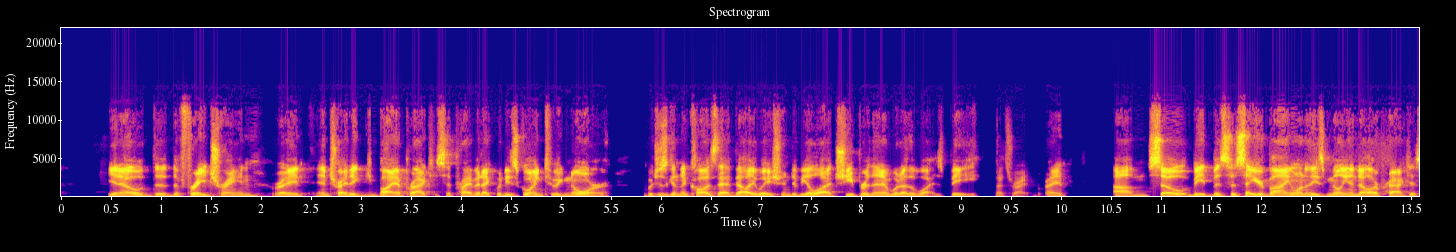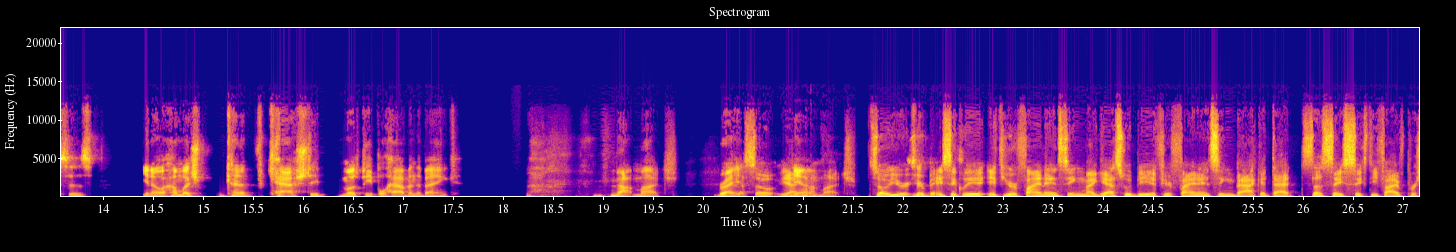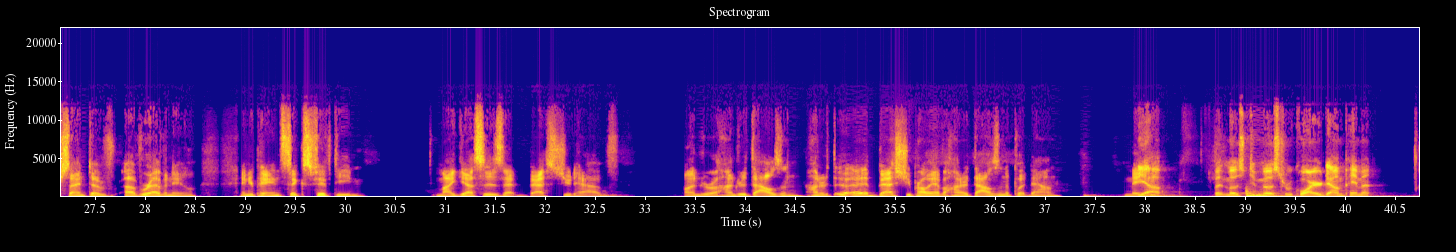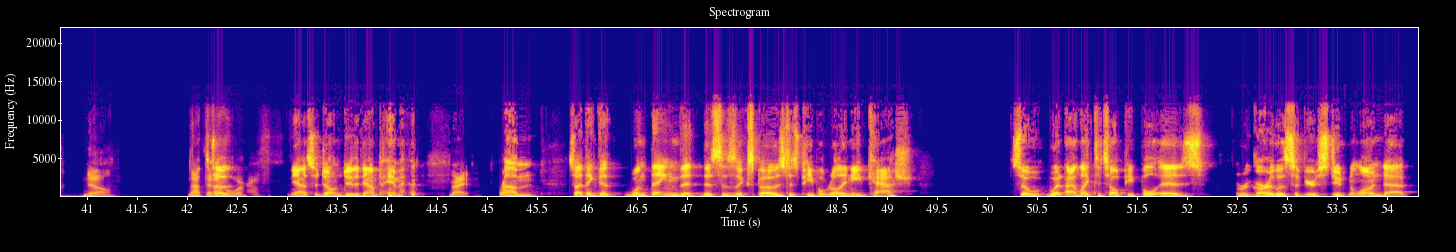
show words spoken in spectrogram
you know, the the freight train, right? And try to buy a practice that private equity is going to ignore, which is going to cause that valuation to be a lot cheaper than it would otherwise be, That's right. right? Um so be, but so say you're buying one of these million dollar practices, you know, how much kind of cash do most people have in the bank? Not much. Right. So yeah, Yeah. not much. So you're So- you're basically if you're financing, my guess would be if you're financing back at that, let's say 65% of of revenue, and you're paying 650, my guess is at best you'd have under a hundred thousand. Hundred uh, at best you probably have a hundred thousand to put down. Maybe. Yeah. But most do most require down payment? No, not that So- I'm aware of. Yeah, so don't do the down payment. Right. Um, so I think that one thing that this is exposed is people really need cash. So what I like to tell people is, regardless of your student loan debt,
